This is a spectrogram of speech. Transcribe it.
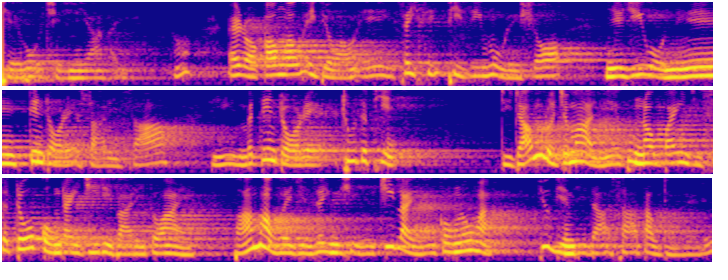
ဖြယ်ဖို့အချိန်မရလိုက်ဘူးနော် အဲ့တော့ကောင်းကောင်းအိပ်ပျော်အောင်အေးစိတ်စီဖိစီးမှုတွေလျှော့မြေကြီးကိုနင်းတင့်တော်တဲ့အစာတွေစားဒီမတင့်တော်တဲ့အထူးသဖြင့်ဒီတောင်မလို့ကျမလေအခုနောက်ပိုင်းဒီစတိုးကုံတိုက်ကြီးတွေပါတွေသွားရင်ဘာမှဝယ်ခြင်းစိတ်မရှိဘူးကြည့်လိုက်ရင်အကုန်လုံးကပြုတ်ပြင်ပြီးသားအစာအသောက်တွေပဲလေ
